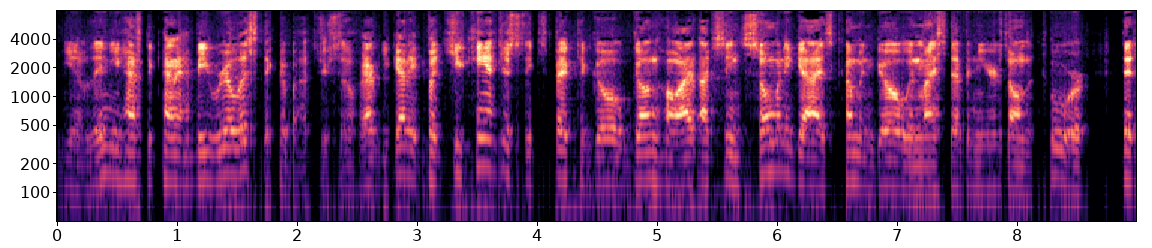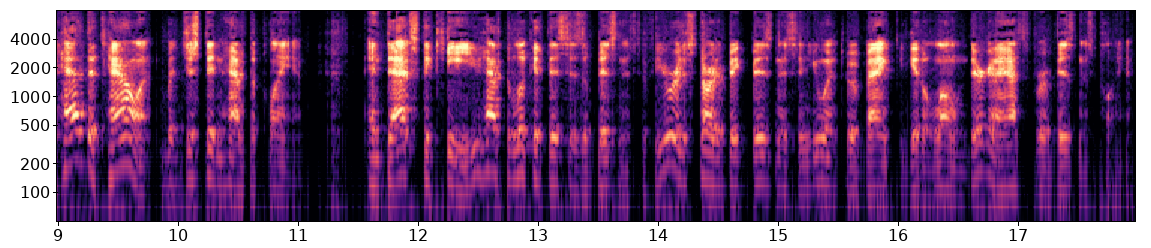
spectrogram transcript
You know, then you have to kind of be realistic about yourself. You got to, but you can't just expect to go gung ho. I've seen so many guys come and go in my seven years on the tour that had the talent but just didn't have the plan. And that's the key. You have to look at this as a business. If you were to start a big business and you went to a bank to get a loan, they're going to ask for a business plan.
